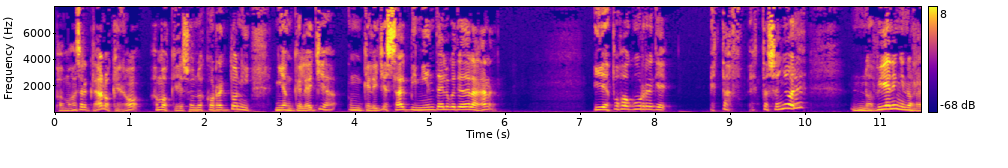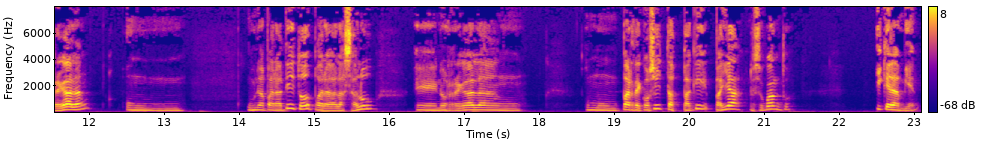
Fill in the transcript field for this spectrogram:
vamos a ser claros que no. Vamos, que eso no es correcto ni, ni aunque, le eches, aunque le eches sal, pimienta y lo que te dé la gana. Y después ocurre que estas, estos señores nos vienen y nos regalan un, un aparatito para la salud, eh, nos regalan un, par de cositas para aquí, para allá, no sé cuánto, y quedan bien,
